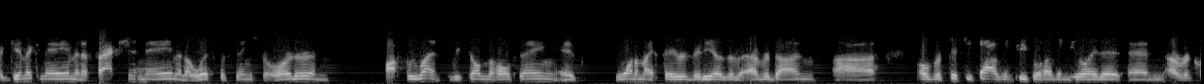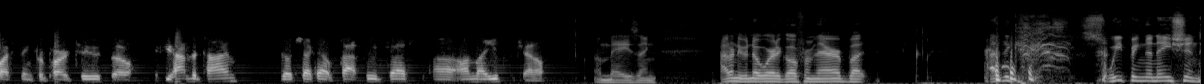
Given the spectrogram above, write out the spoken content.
a gimmick name and a faction name and a list of things to order, and off we went. We filmed the whole thing. It's one of my favorite videos I've ever done. Uh, over 50,000 people have enjoyed it and are requesting for part two. So if you have the time, go check out Fat Food Fest uh, on my YouTube channel. Amazing. I don't even know where to go from there, but I think Sweeping the nation.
